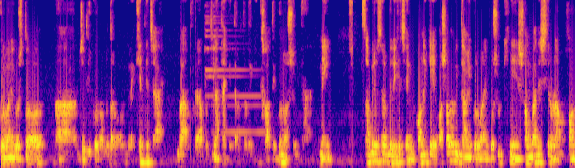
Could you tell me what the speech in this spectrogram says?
কোরবানি আহ, যদি কোনো অন্য ধর্মাবলম্বীরা খেতে চায় বা আপত্তি না থাকে তাহলে তাদেরকে খাওয়াতে কোনো অসুবিধা নেই। সাবির হোসেন আপনি লিখেছেন অনেকে অস্বাভাবিক দামে কোরবানি পশু কিনে সংবাদের শিরোনাম হন।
